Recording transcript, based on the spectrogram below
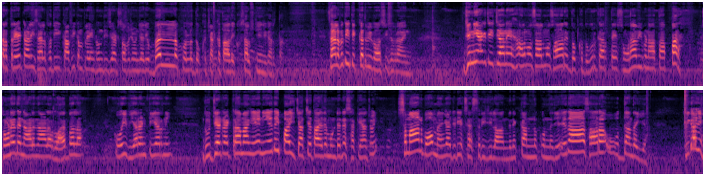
63 ਵਾਲੀ ਸੈਲਫ ਦੀ ਕਾਫੀ ਕੰਪਲੇਂਟ ਹੁੰਦੀ ਸੀ 855 ਦੀ, ਉਹ ਬਿਲਕੁਲ ਦੁੱਖ ਚੱਕਤਾ, ਦੇਖੋ ਸੈਲਫ ਚੇਂਜ ਕਰਤਾ। ਸੈਲਫ ਦੀ ਦਿੱਕਤ ਵੀ ਬਹੁਤ ਸੀ ਸਵਰਾਜ ਨੂੰ ਜਿੰਨੀਆਂ ਕੁ ਚੀਜ਼ਾਂ ਨੇ ਆਲਮੋਸਟ ਆਲਮੋਸਟ ਸਾਰੇ ਦੁੱਖ ਦੂਰ ਕਰਤੇ, ਸੋਨਾ ਵੀ ਬਣਾਤਾ, ਪਰ ਸੋਨੇ ਦੇ ਨਾਲ ਨਾਲ ਰਿਲਾਇਬਲ ਆ, ਕੋਈ ਵੀਅਰ ਐਂਡ ਟੀਅਰ ਨਹੀਂ। ਦੂਜੇ ਟਰੈਕਟਰਾਂ ਵਾਂਗ ਇਹ ਨਹੀਂ, ਇਹਦੇ ਹੀ ਭਾਈ ਚਾਚੇ ਤਾਏ ਦੇ ਮੁੰਡੇ ਨੇ ਸਕਿਆਂ ਚੋਂ ਹੀ ਸਮਾਨ ਬਹੁਤ ਮਹਿੰਗਾ ਜਿਹੜੀ ਐਕਸੈਸਰੀ ਜੀ ਲਾਉਂਦੇ ਨੇ, ਕੰਨ ਕੁੰਨ ਜੇ, ਇਹਦਾ ਸਾਰਾ ਉਦਾਂ ਦਾ ਹੀ ਆ। ਠੀਕ ਆ ਜੀ?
